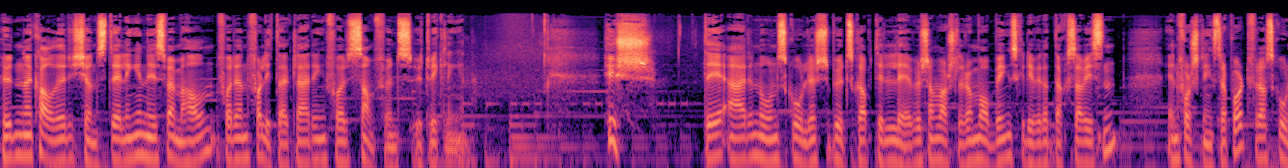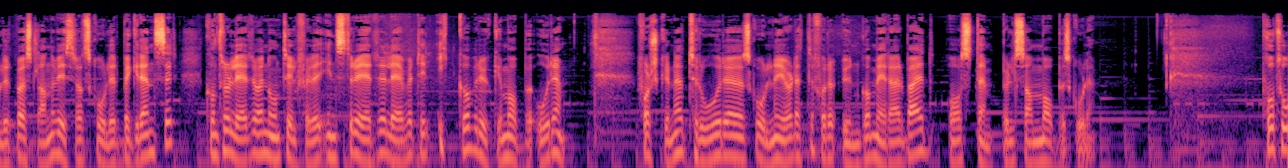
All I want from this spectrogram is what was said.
Hun kaller kjønnsdelingen i svømmehallen for en fallitterklæring for samfunnsutviklingen. Hysj! Det er noen skolers budskap til elever som varsler om mobbing, skriver Dagsavisen. En forskningsrapport fra skoler på Østlandet viser at skoler begrenser, kontrollerer og i noen tilfeller instruerer elever til ikke å bruke mobbeordet. Forskerne tror skolene gjør dette for å unngå merarbeid og stempel som mobbeskole. På to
